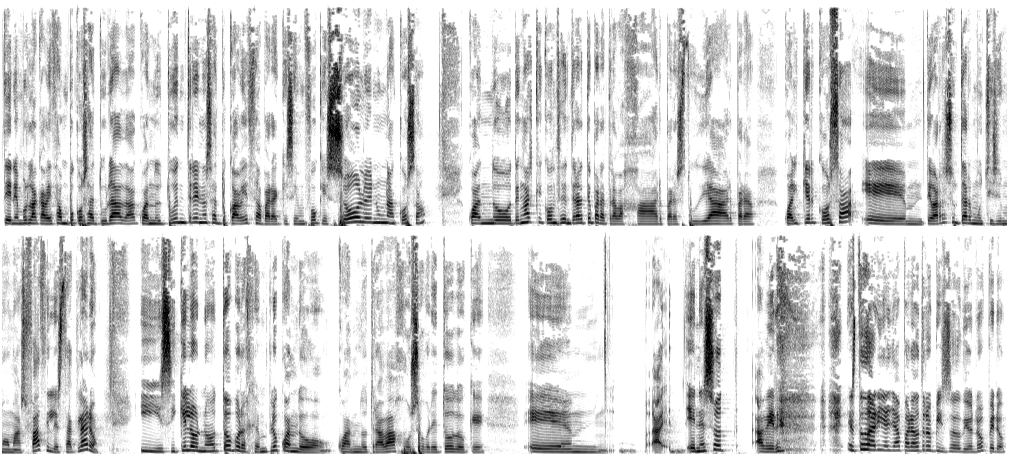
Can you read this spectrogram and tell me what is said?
tenemos la cabeza un poco saturada, cuando tú entrenas a tu cabeza para que se enfoque solo en una cosa, cuando tengas que concentrarte para trabajar, para estudiar, para cualquier cosa, eh, te va a resultar muchísimo más fácil, está claro. Y sí que lo noto, por ejemplo, cuando, cuando trabajo, sobre todo, que eh, en eso a ver, esto daría ya para otro episodio, ¿no? Pero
